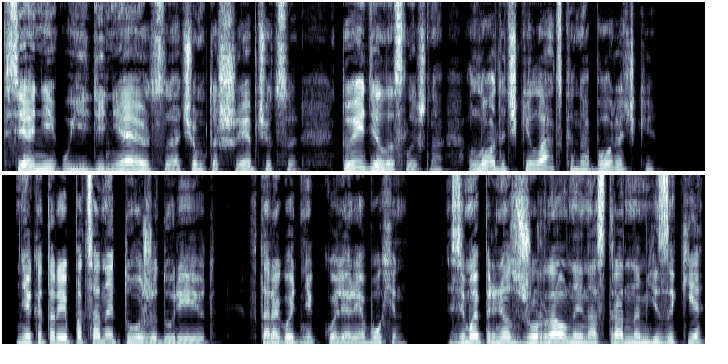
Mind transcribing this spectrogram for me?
Все они уединяются, о чем-то шепчутся, то и дело слышно «лодочки, лацка, наборочки». Некоторые пацаны тоже дуреют. Второгодник Коля Рябухин зимой принес журнал на иностранном языке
